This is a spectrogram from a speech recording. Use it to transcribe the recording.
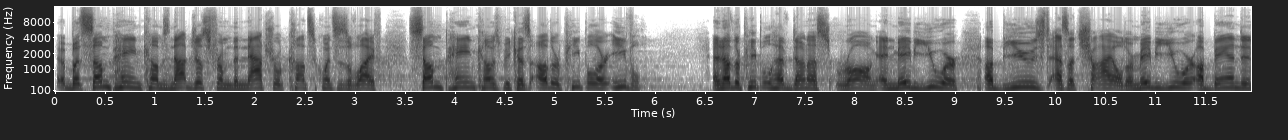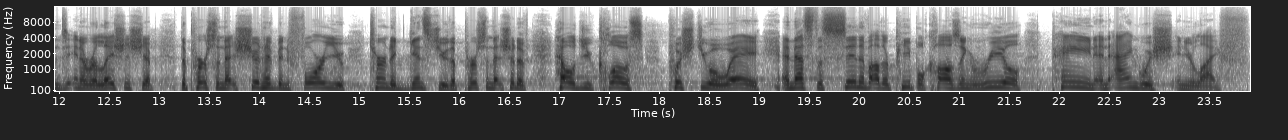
But some pain comes not just from the natural consequences of life, some pain comes because other people are evil and other people have done us wrong. And maybe you were abused as a child, or maybe you were abandoned in a relationship. The person that should have been for you turned against you. The person that should have held you close pushed you away. And that's the sin of other people causing real pain and anguish in your life.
